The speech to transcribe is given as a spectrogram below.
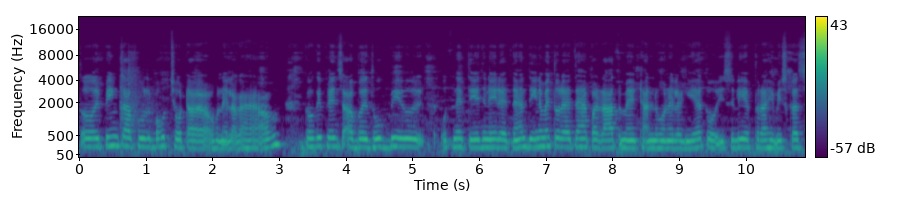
तो पिंक का फूल बहुत छोटा होने लगा है अब, क्योंकि फ्रेंड्स अब धूप भी उतने तेज़ नहीं रहते हैं। दिन में तो रहते हैं, पर रात में ठंड होने लगी है तो इसलिए थोड़ा हिबिस्कस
